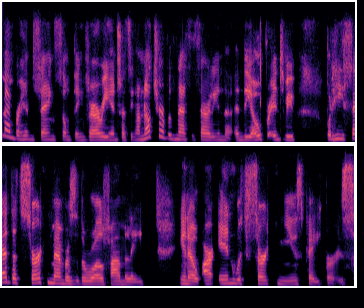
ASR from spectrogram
remember him saying something very interesting. I'm not sure if it was necessarily in the in the Oprah interview, but he said that certain members of the royal family, you know, are in with certain newspapers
